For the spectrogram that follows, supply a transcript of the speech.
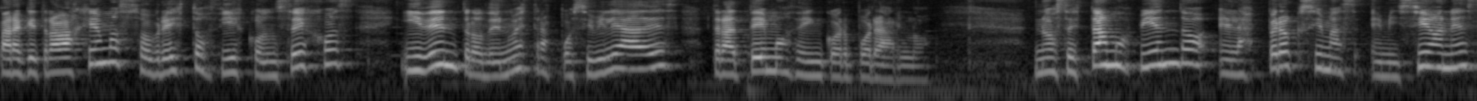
para que trabajemos sobre estos 10 consejos y dentro de nuestras posibilidades tratemos de incorporarlo. Nos estamos viendo en las próximas emisiones.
